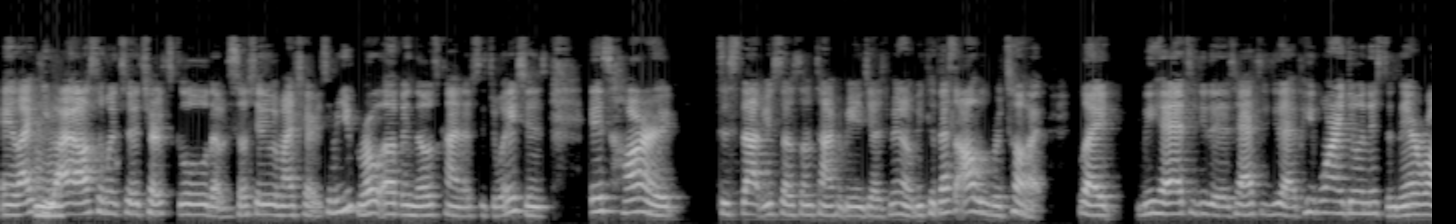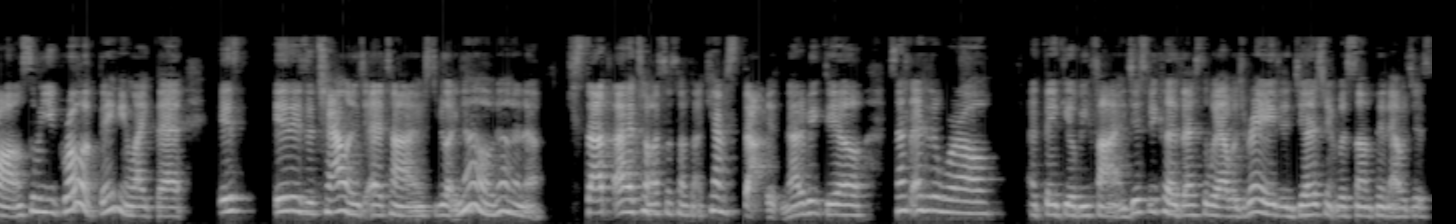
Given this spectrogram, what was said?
And like mm-hmm. you i also went to a church school that was associated with my church. So when you grow up in those kind of situations it's hard to stop yourself sometimes from being judgmental because that's all we were taught. Like we had to do this had to do that. People aren't doing this and they're wrong. So when you grow up thinking like that it's it is a challenge at times to be like, no, no, no, no. Stop. I had to tell myself sometimes, I can't stop it. Not a big deal. It's not the end of the world. I think you'll be fine. Just because that's the way I was raised and judgment was something that was just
